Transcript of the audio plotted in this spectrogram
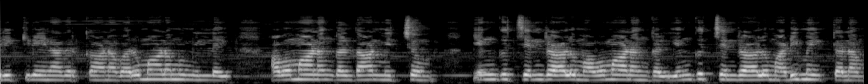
இருக்கிறேன். அதற்கான வருமானமும் இல்லை. அவமானங்கள் தான் மிச்சம். எங்கு சென்றாலும் அவமானங்கள் எங்கு சென்றாலும் அடிமைத்தனம்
